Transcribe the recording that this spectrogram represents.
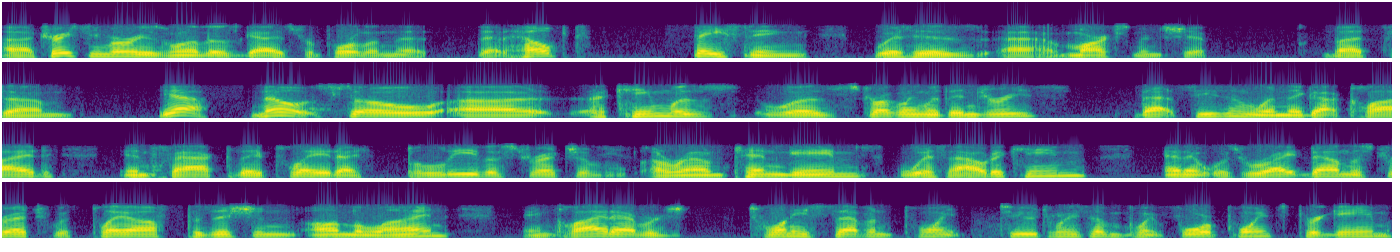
uh, Tracy Murray is one of those guys for Portland that that helped spacing with his uh, marksmanship. But um, yeah, no. So uh, Hakeem was was struggling with injuries that season when they got Clyde in fact, they played, I believe, a stretch of around 10 games without Hakeem, and it was right down the stretch with playoff position on the line. And Clyde averaged 27.2, 27.4 points per game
